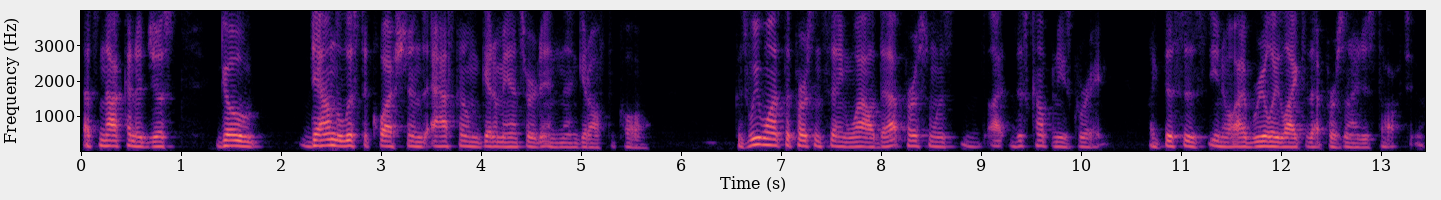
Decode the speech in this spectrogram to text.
that's not going to just go down the list of questions, ask them, get them answered, and then get off the call. Because we want the person saying, wow, that person was, this company's great. Like, this is, you know, I really liked that person I just talked to.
